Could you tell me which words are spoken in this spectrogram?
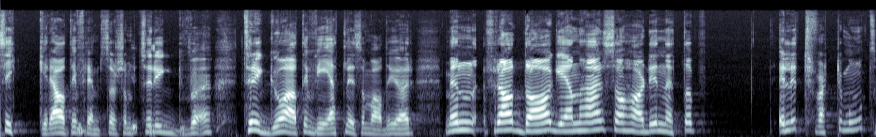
sikre, at de fremstår som trygge, trygge, og at de vet liksom hva de gjør. Men fra dag én her så har de nettopp, eller tvert imot,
